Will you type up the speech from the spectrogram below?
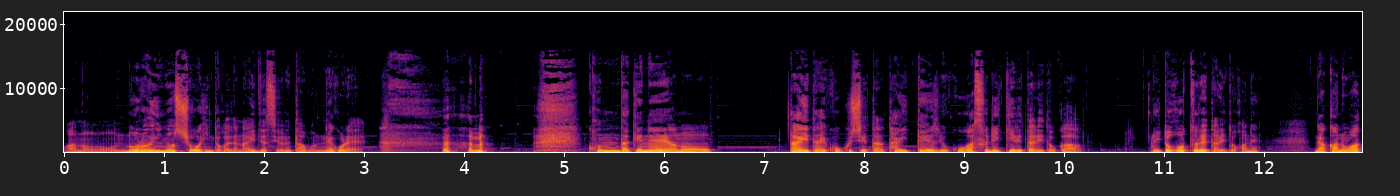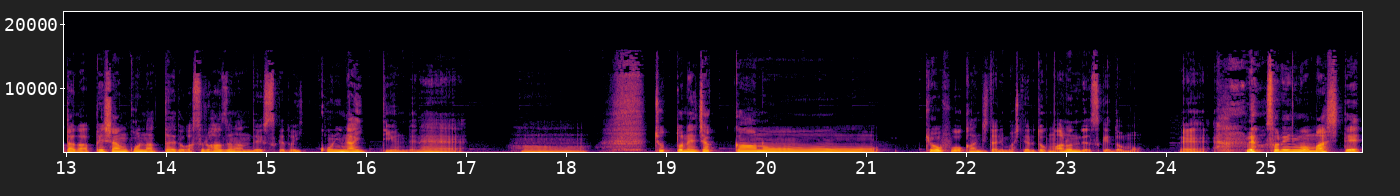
あの、呪いの商品とかじゃないですよね、多分ね、これ。あの、こんだけね、あの、代々濃くしてたら大抵横が擦り切れたりとか、糸ほつれたりとかね、中の綿がぺしゃんこになったりとかするはずなんですけど、一向にないっていうんでね、うん。ちょっとね、若干あのー、恐怖を感じたりもしてるとこもあるんですけども、えー、でもそれにも増して、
